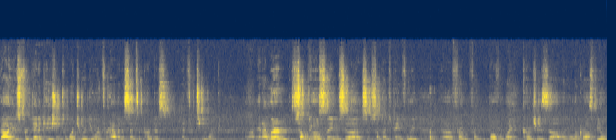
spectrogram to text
values for dedication to what you were doing, for having a sense of purpose, and for teamwork. Uh, and I learned some of those things, uh, sometimes painfully, uh, from, from both of my coaches uh, on the lacrosse field.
